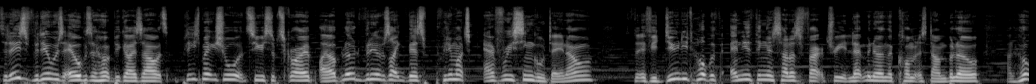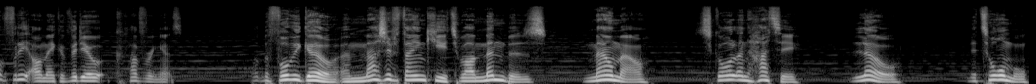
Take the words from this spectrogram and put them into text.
Today's video was able to help you guys out, please make sure to subscribe. I upload videos like this pretty much every single day now. So if you do need help with anything in Satisfactory, let me know in the comments down below, and hopefully I'll make a video covering it. But before we go, a massive thank you to our members, Mau Mau, Skull and Hattie, Low, Nitormal,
